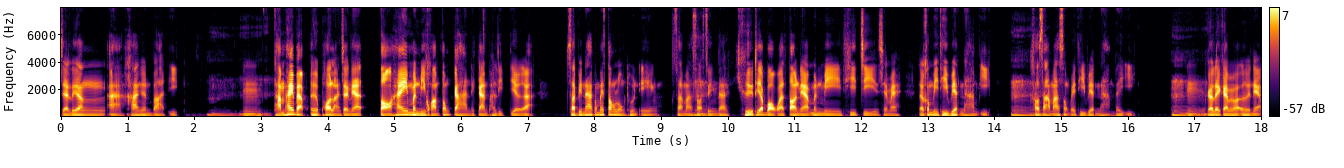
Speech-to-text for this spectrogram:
จะเรื่องอ่าค่าเงินบาทอีกอืมอืมทำให้แบบเออพอหลังจากเนี้ยต่อให้มันมีความต้องการในการผลิตเยอะอะซาบิน่าก็ไม่ต้องลงทุนเอง สามารถซอร์ซิ่งได้ คือที่จะบอกว่าตอนเนี้ยมันมีที่จีนใช่ไหม แล้วก็มีที่เวียดนามอีกอืมเขาสามารถส่งไปที่เวียดนามได้อีกอืมอืม ก็เลยกลายเป็นว่าเออเนี่ย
